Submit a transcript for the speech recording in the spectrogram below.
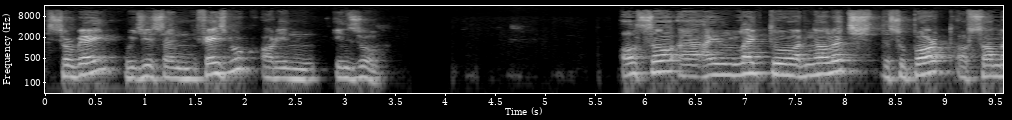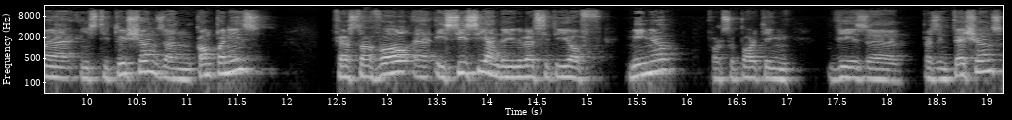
survey, which is on Facebook or in, in Zoom. Also, uh, I would like to acknowledge the support of some uh, institutions and companies. First of all, uh, ISISE and the University of Minho for supporting these uh, presentations.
